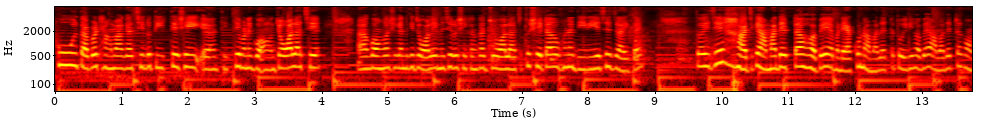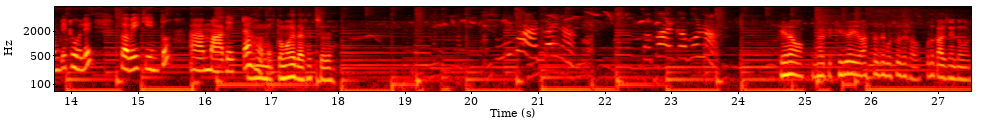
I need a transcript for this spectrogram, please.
ফুল তারপরে ঠাংমা গেছিল তীর্থে সেই তীর্থে মানে জল আছে গঙ্গা সেখান থেকে জল এনেছিল সেখানকার জল আছে তো সেটা ওখানে দিয়ে দিয়েছে জায়গায়। তো এই যে আজকে আমাদেরটা হবে মানে এখন আমাদেরটা তৈরি হবে আমাদেরটা কমপ্লিট হলে তবেই কিন্তু মাদেরটা হবে। তোমাকে দেখাচ্ছে ওরা। খেয়ে নাও ওখানে খিদে দিলে আস্তে আস্তে বসে বসে খাও কোনো কাজ নেই তোমার।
